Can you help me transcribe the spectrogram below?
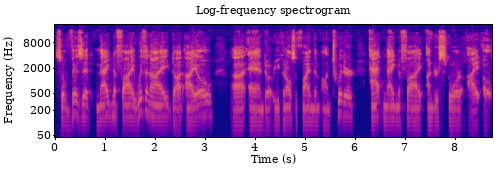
So visit magnifywithanI.io uh, and uh, you can also find them on Twitter at magnify underscore IO.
